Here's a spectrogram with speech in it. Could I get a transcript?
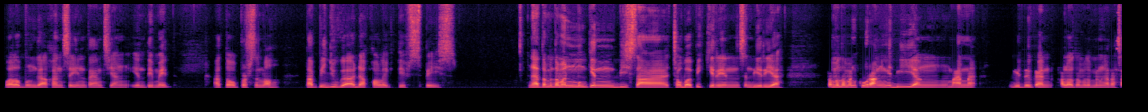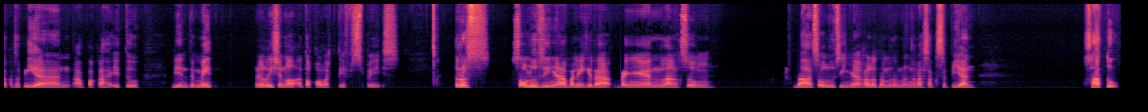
walaupun nggak akan seintens yang intimate atau personal, tapi juga ada collective space. Nah, teman-teman mungkin bisa coba pikirin sendiri ya. Teman-teman kurangnya di yang mana gitu kan? Kalau teman-teman ngerasa kesepian, apakah itu di intimate, relational atau collective space. Terus solusinya apa nih? Kita pengen langsung bahas solusinya kalau teman-teman ngerasa kesepian. Satu,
